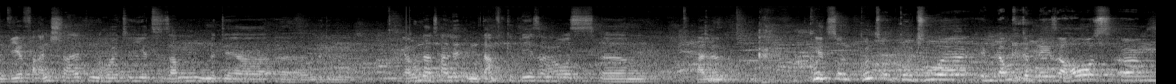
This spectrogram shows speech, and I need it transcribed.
und wir veranstalten heute hier zusammen mit der äh, mit dem Jahrhunderthalle im Dampfgebläsehaus ähm, Halle. Kunst und, Kunst und Kultur im Dampfgebläsehaus ähm,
